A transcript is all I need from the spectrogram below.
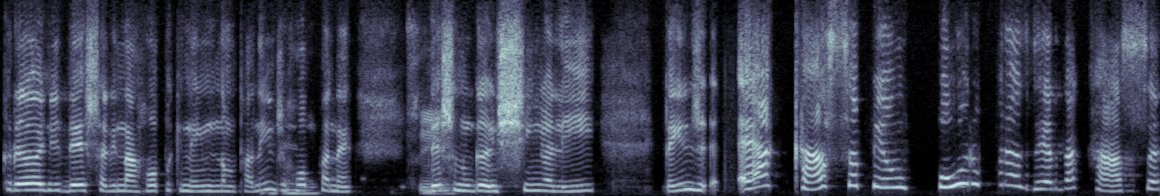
crânio e deixa ali na roupa, que nem não tá nem de uhum. roupa, né? Sim. Deixa no ganchinho ali, entende? É a caça pelo puro prazer da caça,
